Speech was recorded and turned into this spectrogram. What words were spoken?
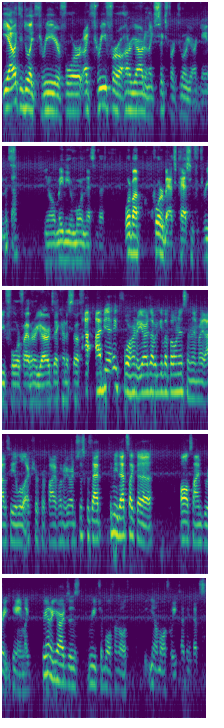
Yeah, I like to do like three or four, like three for a hundred yard and like six for a two hundred yard game. That's Okay. You know maybe even more than that. Sometimes. What about quarterbacks passing for three, four, five hundred yards, that kind of stuff? I, I mean, I think 400 yards I would give a bonus, and then right, obviously a little extra for 500 yards, just because that to me that's like a all-time great game. Like 300 yards is reachable for most, you know, most weeks. I think that's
